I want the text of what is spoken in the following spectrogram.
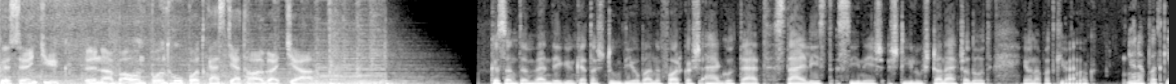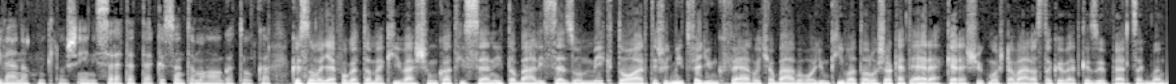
Köszöntjük! Ön a baon.hu podcastját hallgatja. Köszöntöm vendégünket a stúdióban, Farkas Ágotát, stylist, szín és stílus tanácsadót. Jó napot kívánok! Jó napot kívánok, Miklós! Én is szeretettel köszöntöm a hallgatókat. Köszönöm, hogy elfogadta meghívásunkat, hiszen itt a báli szezon még tart, és hogy mit vegyünk fel, hogyha bálba vagyunk hivatalosak, hát erre keressük most a választ a következő percekben.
